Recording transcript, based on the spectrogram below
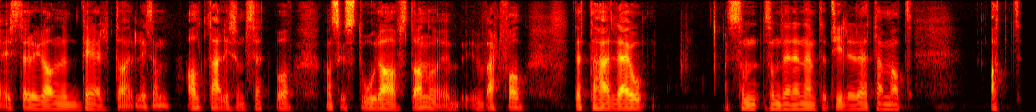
i, større grad enn hun deltar. liksom. Alt er liksom sett på ganske stor avstand. og i hvert fall dette her, Det er jo, som, som dere nevnte tidligere, dette med at, at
